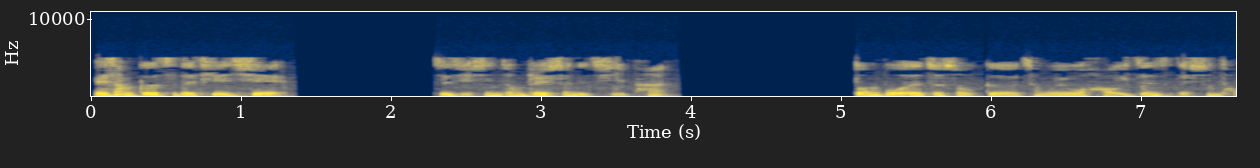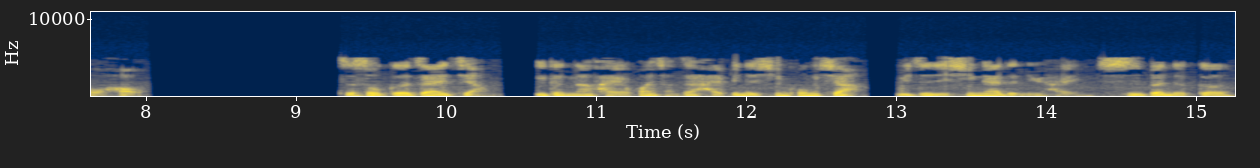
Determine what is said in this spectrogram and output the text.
配上歌词的贴切，自己心中最深的期盼。东波的这首歌成为我好一阵子的心头好。这首歌在讲一个男孩幻想在海边的星空下与自己心爱的女孩私奔的歌。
